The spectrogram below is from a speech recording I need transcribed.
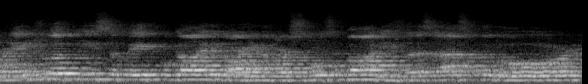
For an angel of peace, a faithful guide, a guardian of our souls and bodies, let us ask Lord.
